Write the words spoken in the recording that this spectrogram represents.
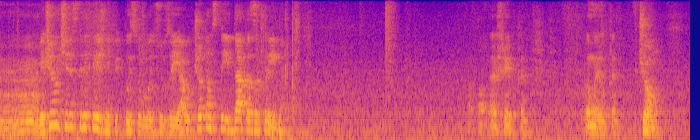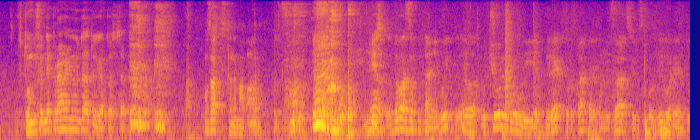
А. Якщо ви через три тижні підписували цю заяву, що там стоїть дата затримання? Ошибка. Помилка. В чому? В тому, що неправильну дату я поставив. У захисту нема питань. Ні, до вас запитання. Ви е, очолювали як директор так, організацію, склади в оренду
